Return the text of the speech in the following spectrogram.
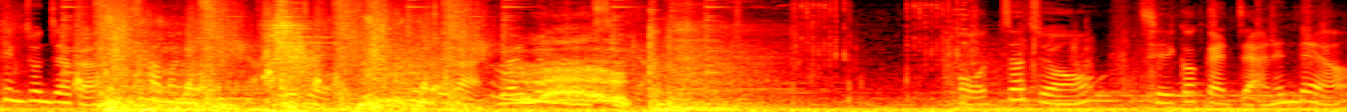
생존자가 사망했습니다. 이제 생존자가 10명 남았습니다. 어쩌죠? 질 것 같지 않은데요.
